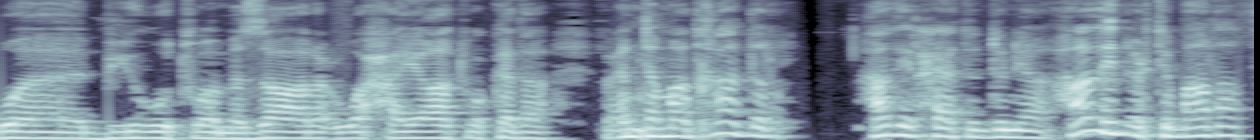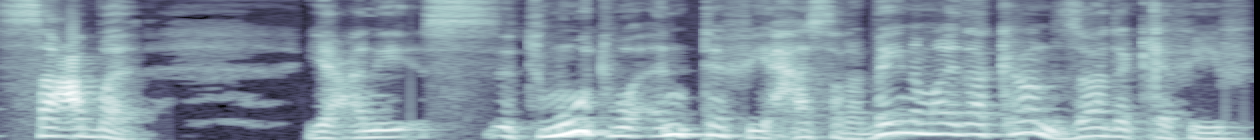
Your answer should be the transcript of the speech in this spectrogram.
وبيوت ومزارع وحياة وكذا فعندما تغادر هذه الحياة الدنيا هذه الارتباطات صعبة. يعني تموت وأنت في حسرة. بينما إذا كان زادك خفيف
